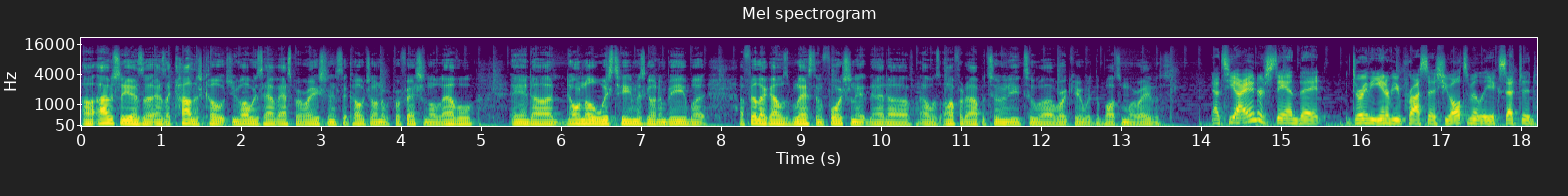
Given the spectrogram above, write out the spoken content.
Uh, obviously, as a, as a college coach, you always have aspirations to coach on a professional level, and uh, don't know which team it's going to be. But I feel like I was blessed and fortunate that uh, I was offered the opportunity to uh, work here with the Baltimore Ravens. Now, Tee, I understand that during the interview process, you ultimately accepted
